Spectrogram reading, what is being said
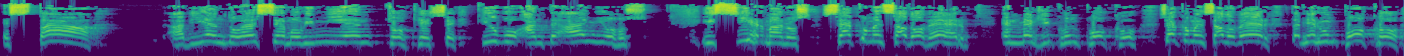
está habiendo ese movimiento que, se, que hubo ante años. Y sí, hermanos, se ha comenzado a ver en México un poco, se ha comenzado a ver también un poco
